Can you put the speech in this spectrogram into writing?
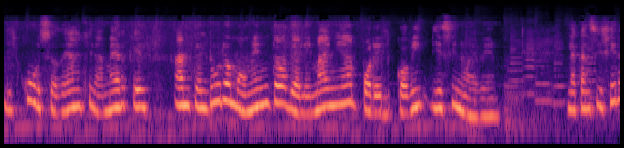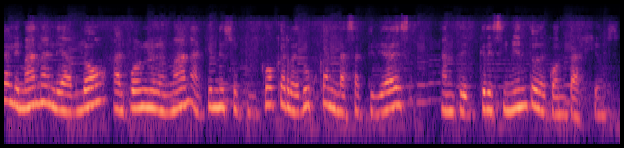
discurso de Angela Merkel ante el duro momento de Alemania por el COVID-19. La canciller alemana le habló al pueblo alemán a quien le suplicó que reduzcan las actividades ante el crecimiento de contagios.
